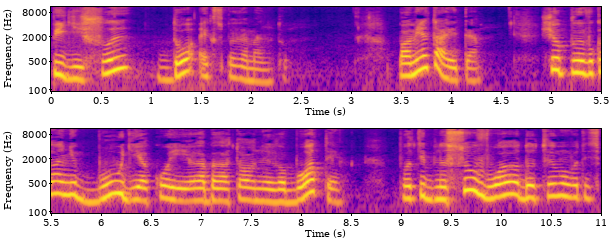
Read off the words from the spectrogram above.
Підійшли до експерименту. Пам'ятайте, що при виконанні будь-якої лабораторної роботи потрібно суворо дотримуватись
